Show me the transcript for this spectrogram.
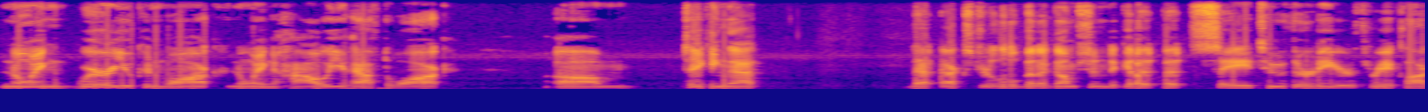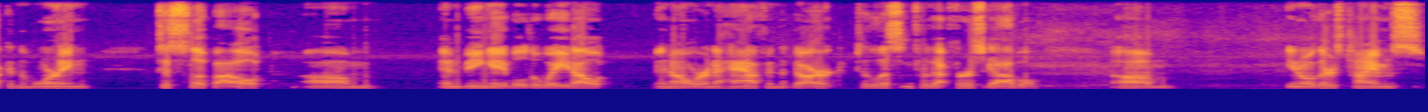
knowing where you can walk, knowing how you have to walk, um, taking that that extra little bit of gumption to get it at say two thirty or three o'clock in the morning to slip out, um, and being able to wait out an hour and a half in the dark to listen for that first gobble. Um, you know, there's times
